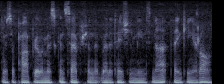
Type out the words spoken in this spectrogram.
There's a popular misconception that meditation means not thinking at all.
